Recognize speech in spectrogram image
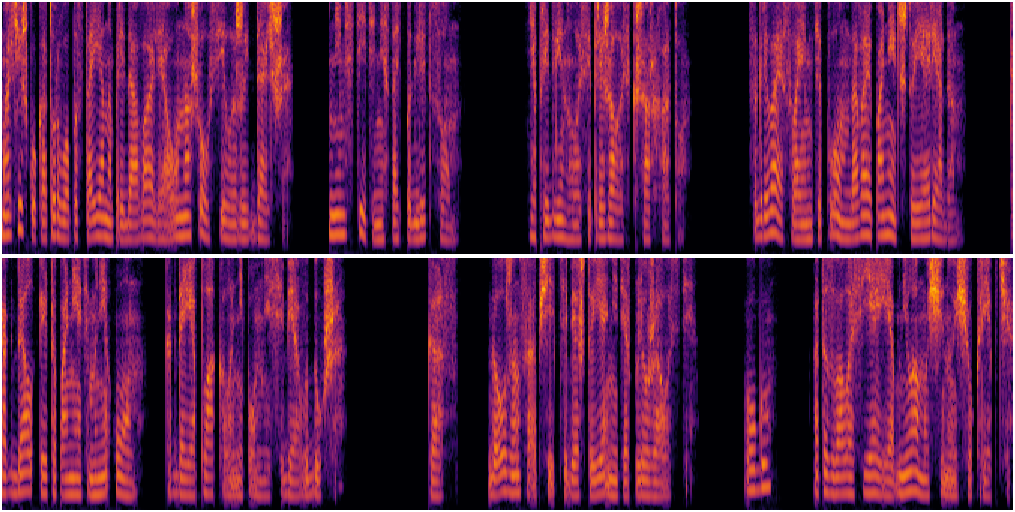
Мальчишку, которого постоянно предавали, а он нашел силы жить дальше. Не мстить и не стать подлецом. Я придвинулась и прижалась к Шархату согревая своим теплом, давая понять, что я рядом. Как дал это понять мне он, когда я плакала, не помня себя, в душе. Кас, должен сообщить тебе, что я не терплю жалости. Огу, отозвалась я и обняла мужчину еще крепче.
